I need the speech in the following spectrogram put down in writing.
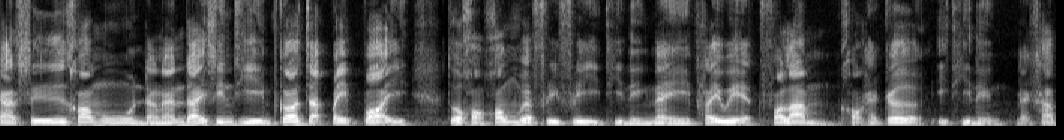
การซื้อข้อมูล ดังนั้นไดซินทีมก็จะไปปล่อยตัวของข้อมูลแบบฟรีๆ อีกทีหนึ่งใน private forum ของแฮกเกอร์อีกทีหนึ่งนะครับ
